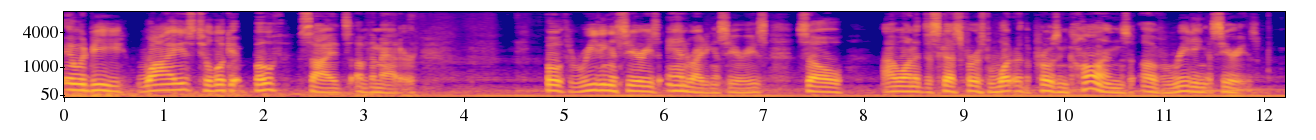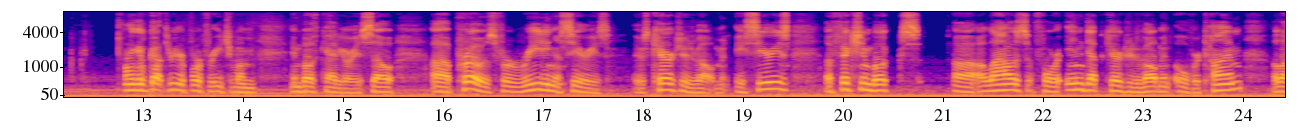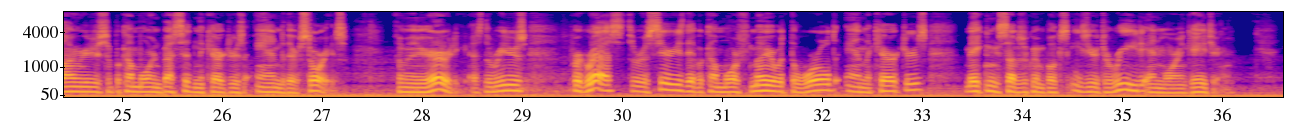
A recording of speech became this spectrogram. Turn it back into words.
it would be wise to look at both sides of the matter both reading a series and writing a series. So, I want to discuss first what are the pros and cons of reading a series. I think I've got three or four for each of them in both categories. So, uh, pros for reading a series there's character development. A series of fiction books uh, allows for in depth character development over time, allowing readers to become more invested in the characters and their stories. Familiarity. As the readers progress through a series, they become more familiar with the world and the characters, making subsequent books easier to read and more engaging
